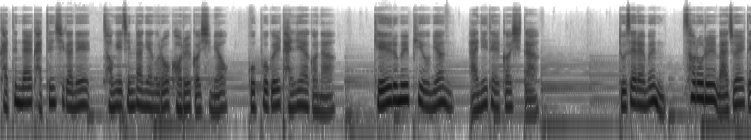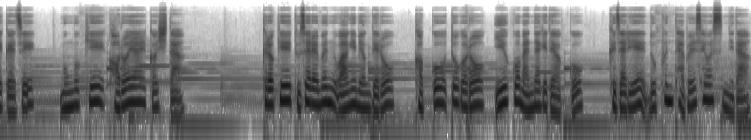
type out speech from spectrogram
같은 날 같은 시간에 정해진 방향으로 걸을 것이며 보폭을 달리하거나 게으름을 피우면 아니 될 것이다. 두 사람은 서로를 마주할 때까지 묵묵히 걸어야 할 것이다. 그렇게 두 사람은 왕의 명대로 걷고 또 걸어 이윽고 만나게 되었고 그 자리에 높은 탑을 세웠습니다.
